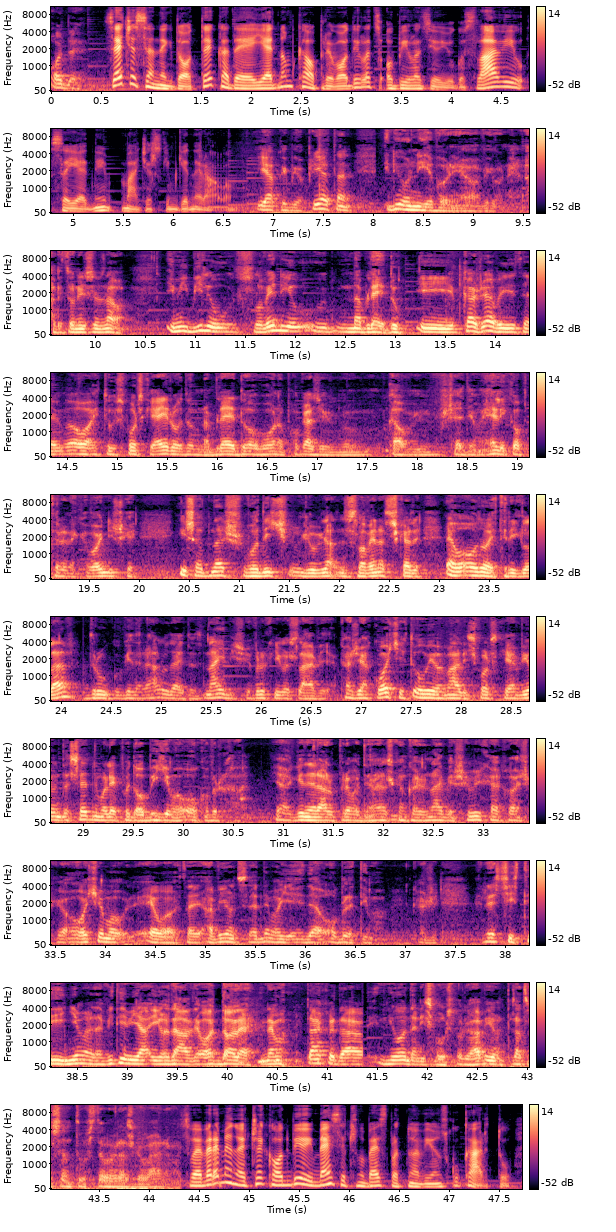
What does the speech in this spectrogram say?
ode. Seća se anegdote kada je jednom kao prevodilac obilazio Jugoslaviju sa jednim mađarskim generalom. Jako je bio prijatan i on nije volio avione, ali to nisam znao. I mi bili u Sloveniji na Bledu i kaže, evo vidite, ovaj tu sportski aerodom na Bledu, ovo ono pokazuju mm, kao šedimo helikoptere neke vojničke i sad naš vodič, Ljubljan, slovenac, kaže, evo, odo je tri glav, drugu generalu, da je to najviši vrh Jugoslavije. Kaže, ako hoćete, ovo je mali sportski avion, da sednemo lepo da obiđemo oko vrha. Ja generalu prevodim na naskom, kaže, najviši vrh, kaže, hoćemo, evo, taj avion sednemo i da obletimo. Kaže, reci ti njima da vidim ja i odavde, od dole. Nemo. Tako da ni onda nismo uspjeli avion, zato sam tu s tobom razgovarao. Svojevremeno je Čeka odbio i mesečnu besplatnu avionsku kartu.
